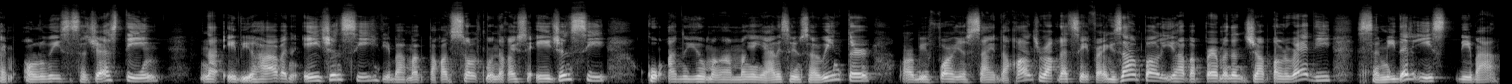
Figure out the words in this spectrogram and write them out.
I'm always suggesting na if you have an agency, di ba, magpa-consult muna kayo sa agency kung ano yung mga mangyayari sa sa winter or before you sign the contract. Let's say, for example, you have a permanent job already sa Middle East, di ba?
